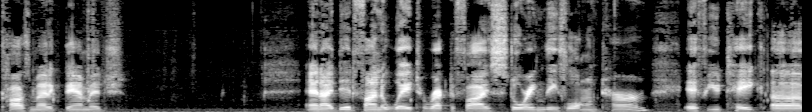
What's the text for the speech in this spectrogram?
cosmetic damage. And I did find a way to rectify storing these long term. If you take uh,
